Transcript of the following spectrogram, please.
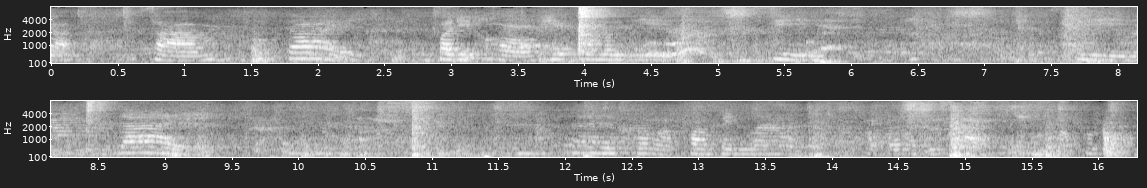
ยะสามได้ประดิษฐ์ของเทคโนโลยีสี่สี่ได้ ได้ประวัติความเป็นมาของประวัติศาสตร์ขอบคุณค่ะ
